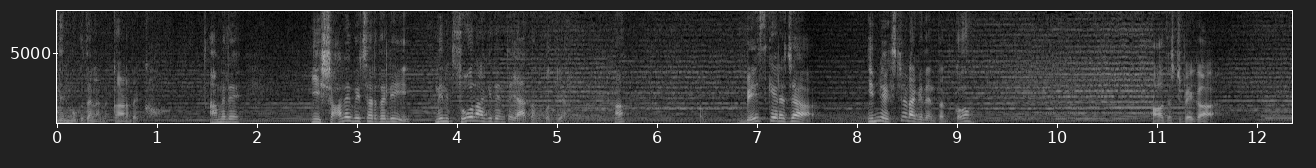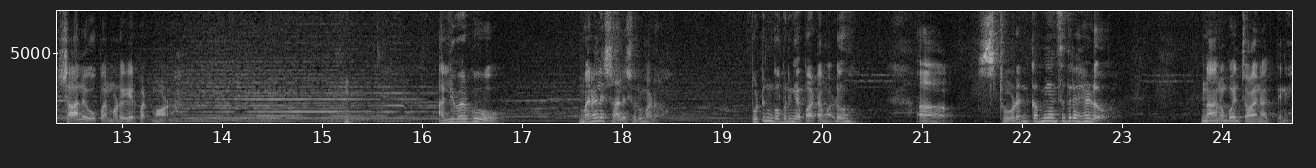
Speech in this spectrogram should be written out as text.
ನಿನ್ನ ಮುಖದಲ್ಲಿ ನನಗೆ ಕಾಣಬೇಕು. ಆಮೇಲೆ ಈ ಶಾಲೆ ವಿಚಾರದಲ್ಲಿ ನಿನಗೆ ಸೋಲಾಗಿದೆ ಅಂತ ಯಾಕೆ ಅನ್ಕೋತೀಯಾ? ಹಾಂ? ಬೇಸಿಗೆ ರಜಾ ಇನ್ನೂ ಎಕ್ಸ್ಟೆಂಡ್ ಆಗಿದೆ ಅಂತ ಅನ್ಕೋ. ಆದಷ್ಟು ಬೇಗ ಶಾಲೆ ಓಪನ್ ಮಾಡೋ ಏರ್ಪಾಟ್ ಮಾಡೋಣ. ಅಲ್ಲಿವರೆಗೂ ಮನೇಲೆ ಶಾಲೆ ಶುರು ಮಾಡು. ಪುಟ್ಟನಿಗೊಬ್ಬನಿಗೆ ಪಾಠ ಮಾಡು. ಸ್ಟೂಡೆಂಟ್ ಕಮ್ಮಿ ಅನ್ಸಿದ್ರೆ ಹೇಳು. ನಾನು ಬಂದು ಜಾಯ್ನ್ ಆಗ್ತೀನಿ.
